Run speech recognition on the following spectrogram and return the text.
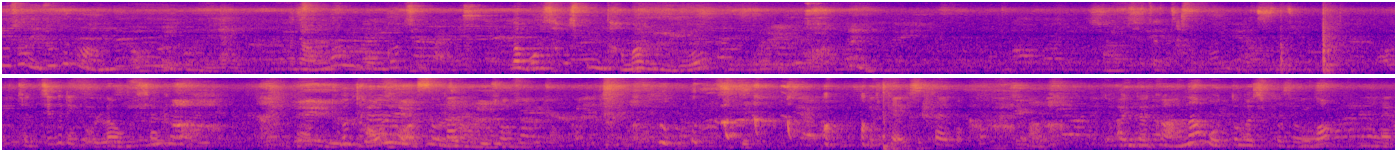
우선 이 정도면 안 돼. 아니, 안 말린 건가, 지금? 나 머리 30분 다 말리는데? 아, 진짜 잘한다, 진짜. 전 찌그리기 올라오기 시작했어. 넌다 올라왔어, 나 그냥. 조선 이렇게 엑스타 해볼까? 아니, 나 그거 안 하면 어떤가 싶어서. 이거? 어. 할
